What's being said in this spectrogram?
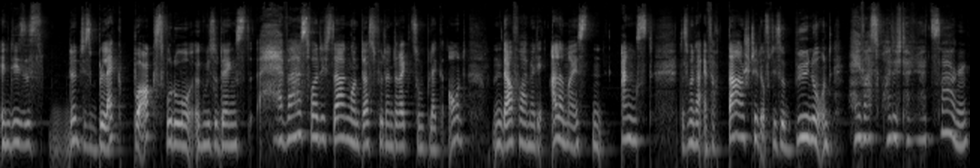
in dieses, ne, diese Black Box, wo du irgendwie so denkst, hä, was wollte ich sagen? Und das führt dann direkt zum Blackout. Und davor haben ja die allermeisten Angst, dass man da einfach da steht auf dieser Bühne und hey, was wollte ich denn jetzt sagen?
